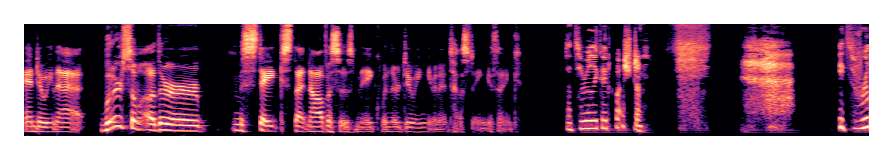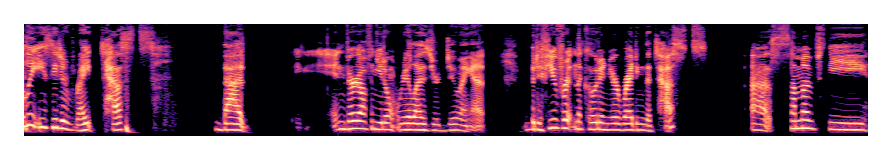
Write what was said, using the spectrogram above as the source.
and doing that. What are some other mistakes that novices make when they're doing unit testing, you think? That's a really good question. It's really easy to write tests that, and very often you don't realize you're doing it. But if you've written the code and you're writing the tests, uh, some of the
